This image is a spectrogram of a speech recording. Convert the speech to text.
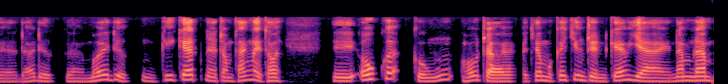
ờ, đã được ờ, mới được ký kết ờ, trong tháng này thôi thì Úc cũng hỗ trợ cho một cái chương trình kéo dài 5 năm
